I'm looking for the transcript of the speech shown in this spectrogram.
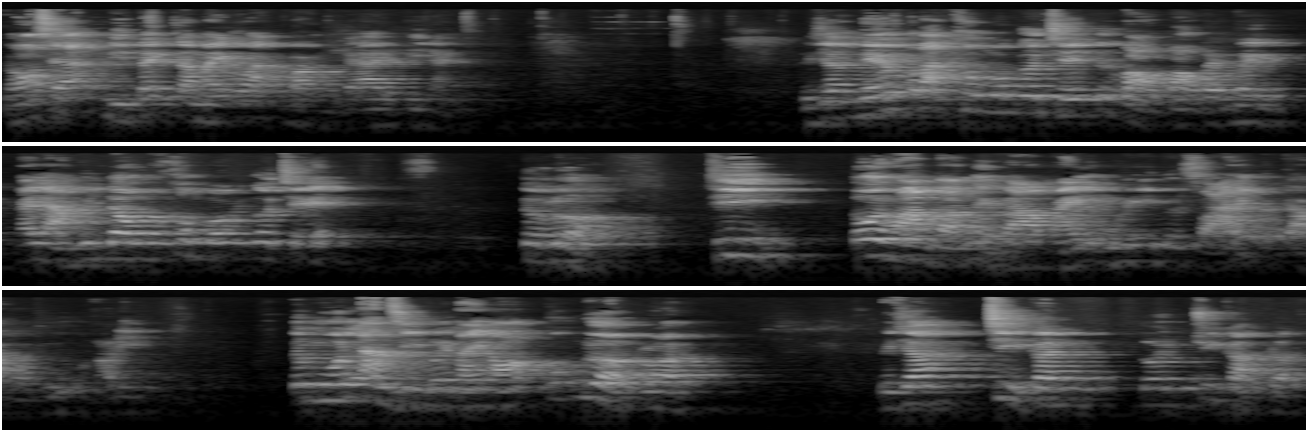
nó sẽ detect ra máy các bạn bằng cái IP này được chưa? Nếu các bạn không có cơ chế tự bảo bảo vệ mình, hay là Windows nó không có cơ chế tường lửa thì tôi hoàn toàn thể vào máy của Wii tôi xóa hết tất cả mọi thứ của nó đi. Tôi muốn làm gì với máy nó cũng được rồi được chưa? Chỉ cần tôi truy cập được,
